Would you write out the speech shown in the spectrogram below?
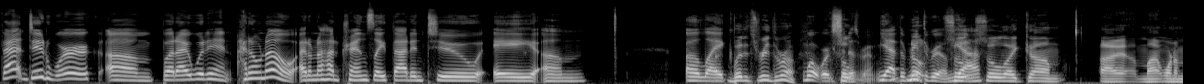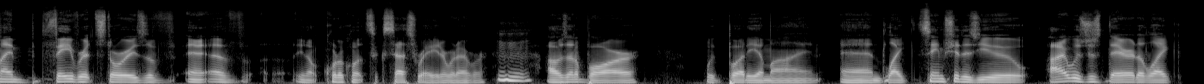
that did work. Um, but I wouldn't. I don't know. I don't know how to translate that into a um, a like but it's read the room. What works in his room. Yeah, the read the room, So, yeah. So like um, I my one of my favorite stories of uh, of you know quote unquote success rate or whatever. Mm-hmm. I was at a bar with a buddy of mine, and like same shit as you. I was just there to like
